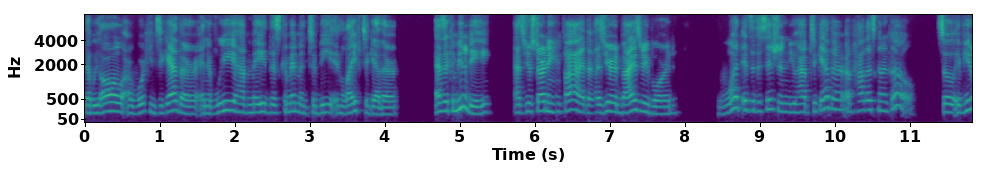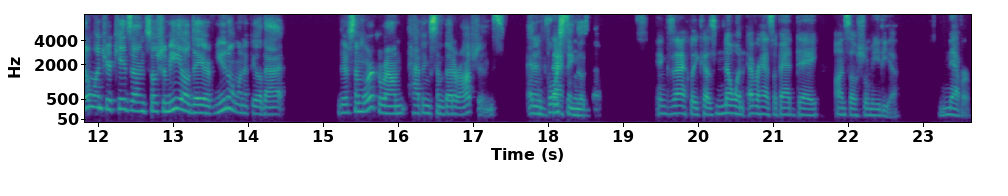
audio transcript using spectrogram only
that we all are working together. And if we have made this commitment to be in life together as a community, as your starting five, as your advisory board, what is the decision you have together of how that's going to go? So if you don't want your kids on social media all day, or if you don't want to feel that, there's some work around having some better options and enforcing exactly. those. Exactly, because no one ever has a bad day on social media. Never.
